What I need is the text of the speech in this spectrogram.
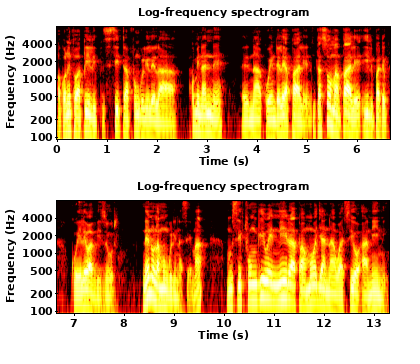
wakorintho wa pili sita fungu lile la kumi na nne na kuendelea pale nitasoma pale ili upate kuelewa vizuri. Neno la mungu linasema msifungiwe nira pamoja na wasioamini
